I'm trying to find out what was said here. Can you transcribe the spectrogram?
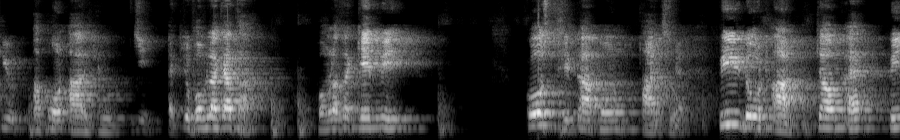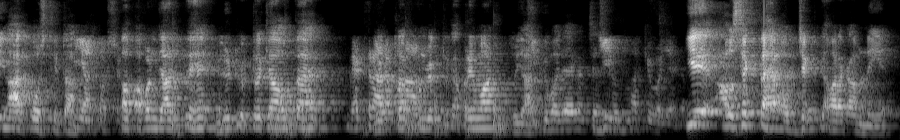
Q upon R Q जी। एक्चुअल फॉर्मूला क्या था? फॉर्मूला था K P cos theta upon R Q P dot R क्या होता है? पी आर कोस थीटा अब अपन जानते हैं यूनिट वेक्टर क्या होता है? वेक्टर अपॉन वेक्टर का परिमाण। तो आर क्यू आ जाएगा जी आर क्यू आ जाएगा। ये आवश्यकता है ऑब्जेक्ट हमारा काम नहीं है।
